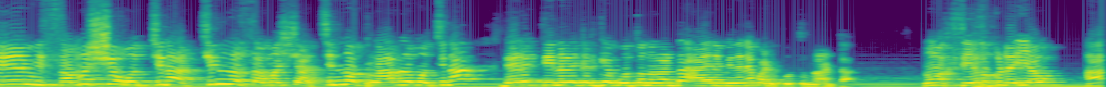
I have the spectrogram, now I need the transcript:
ఏమి సమస్య వచ్చినా చిన్న సమస్య చిన్న ప్రాబ్లం వచ్చినా డైరెక్ట్ ఈయన దగ్గరికే పోతున్నారంట ఆయన మీదనే పడిపోతున్నారంట నువ్వు మాకు సేవకుడు అయ్యావు ఆ?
